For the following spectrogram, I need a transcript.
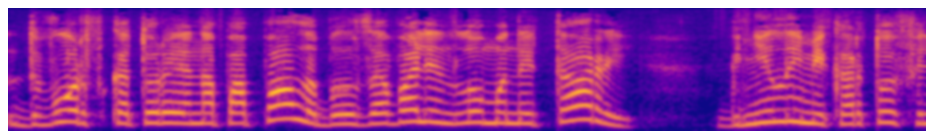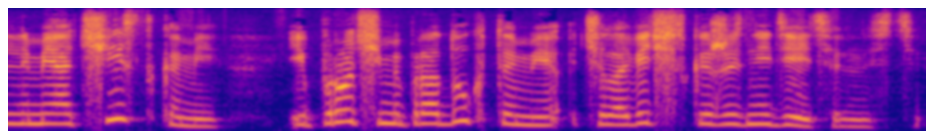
Двор, в который она попала, был завален ломаной тарой, гнилыми картофельными очистками и прочими продуктами человеческой жизнедеятельности.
